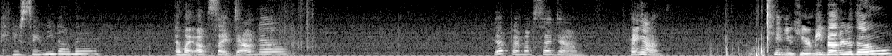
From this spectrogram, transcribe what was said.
can you see me down there? Am I upside down now? Yep, I'm upside down. Hang on. Can you hear me better though?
